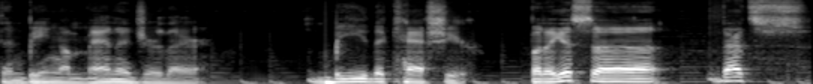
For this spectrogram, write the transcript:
than being a manager there. Be the cashier. But I guess uh, that's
